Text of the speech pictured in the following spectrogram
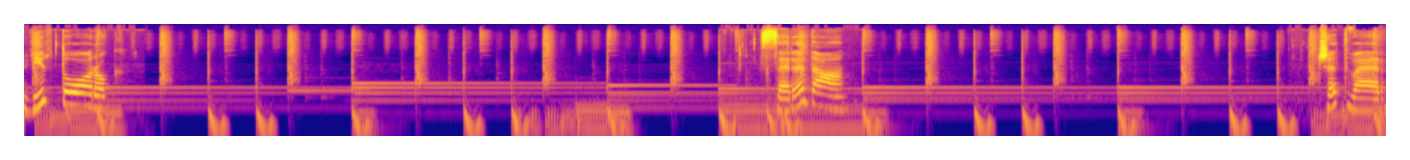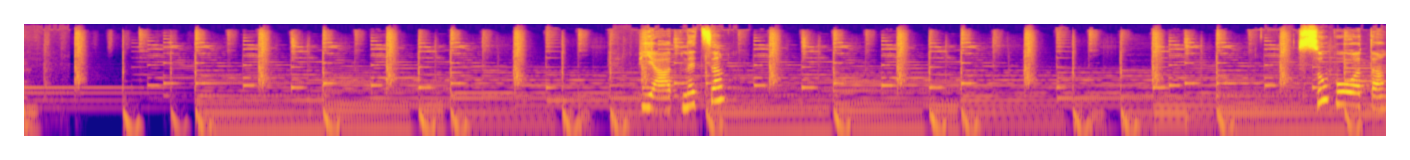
Вівторок. Середа. Четвер. П'ятниця. Субота.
